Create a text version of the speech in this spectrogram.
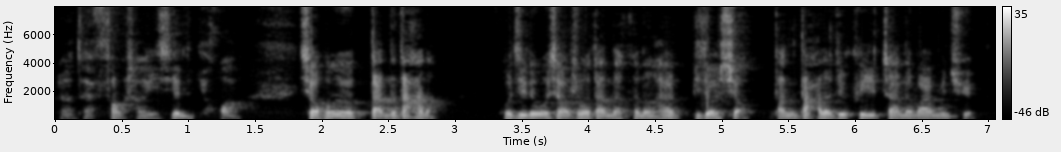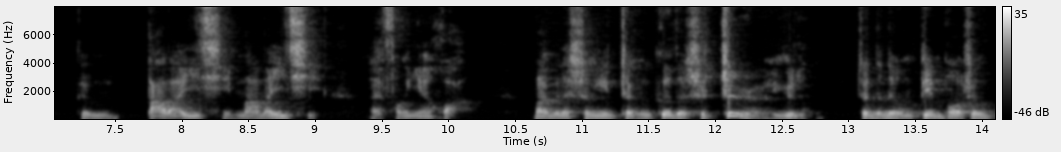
然后再放上一些礼花。小朋友胆子大的，我记得我小时候胆子可能还比较小，胆子大的就可以站在外面去，跟爸爸一起、妈妈一起来放烟花，外面的声音整个的是震耳欲聋。真的那种鞭炮声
